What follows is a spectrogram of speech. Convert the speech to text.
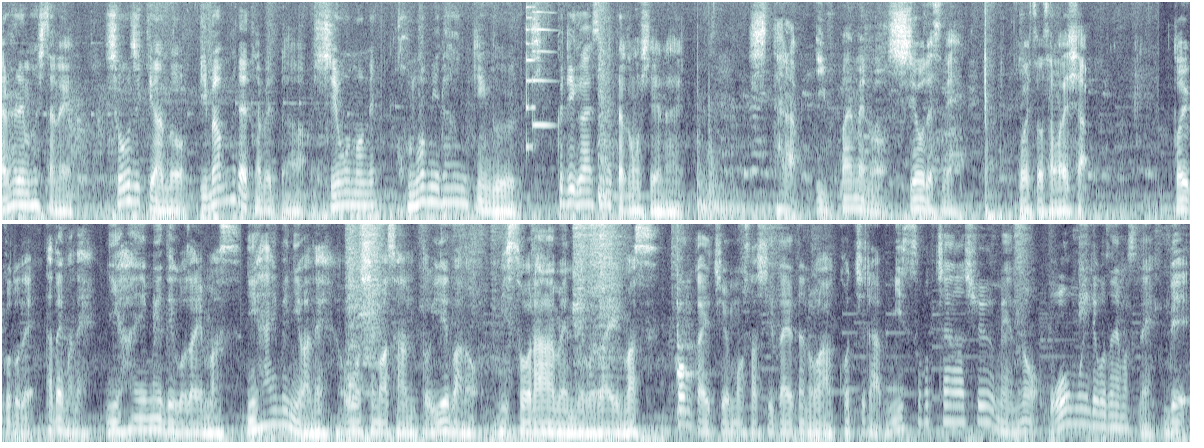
やられましたね正直あの今まで食べた塩のね好みランキングひっくり返されたかもしれないしたら1杯目の塩ですねごちそうさまでしたということで、ただいまね、2杯目でございます。2杯目にはね、大島さんといえばの味噌ラーメンでございます。今回注文させていただいたのは、こちら、味噌チャーシュー麺の大盛りでございますね。で、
